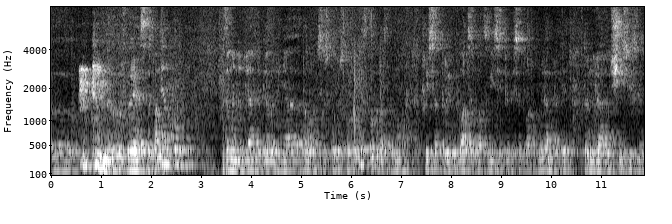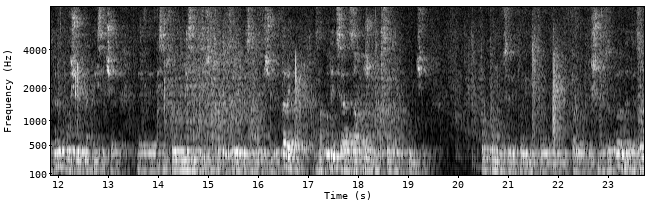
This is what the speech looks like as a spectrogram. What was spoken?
е, ФС Степаненко земельна ділянка для ведення товарно сільськогосподарського виробництва, кадастровий номер 63 20 28 52 0 01 30 06 83, площею 1 тисяча е, 800 839 тисяч гектарів, яка знаходиться за межами населених пунктів. Пропонується відповідно проект рішення затвердити за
